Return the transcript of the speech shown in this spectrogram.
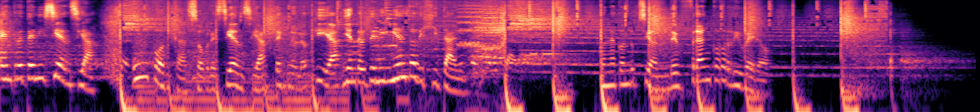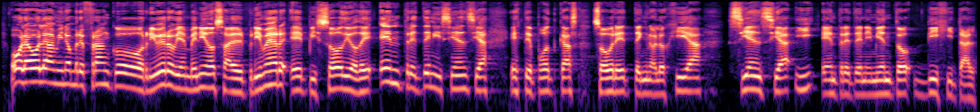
Entreteniciencia, un podcast sobre ciencia, tecnología y entretenimiento digital. Con la conducción de Franco Rivero. Hola, hola, mi nombre es Franco Rivero, bienvenidos al primer episodio de Entreteniciencia, este podcast sobre tecnología ciencia y entretenimiento digital.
